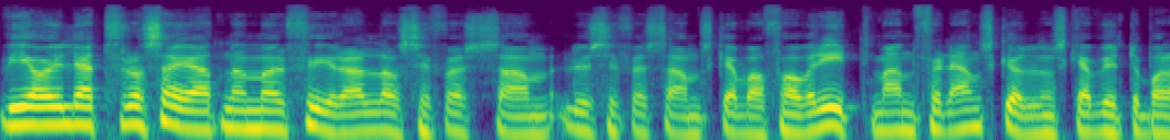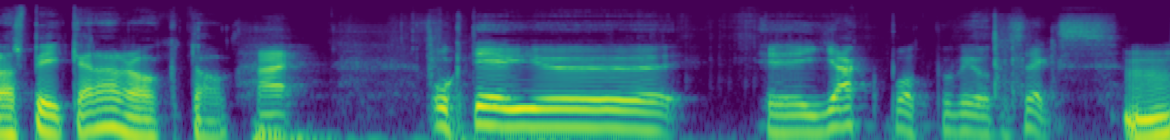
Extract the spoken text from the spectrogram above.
Vi har ju lätt för att säga att nummer fyra, Lucifer Sam, Lucifer Sam ska vara favorit, men för den skullen ska vi inte bara spika den rakt av. Nej. Och det är ju eh, jackpot på V86. Mm.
